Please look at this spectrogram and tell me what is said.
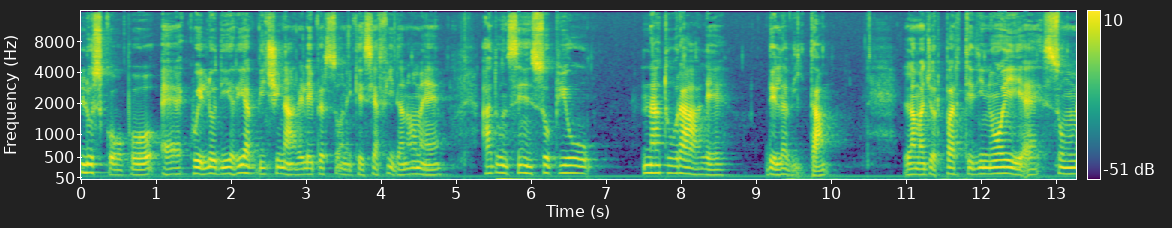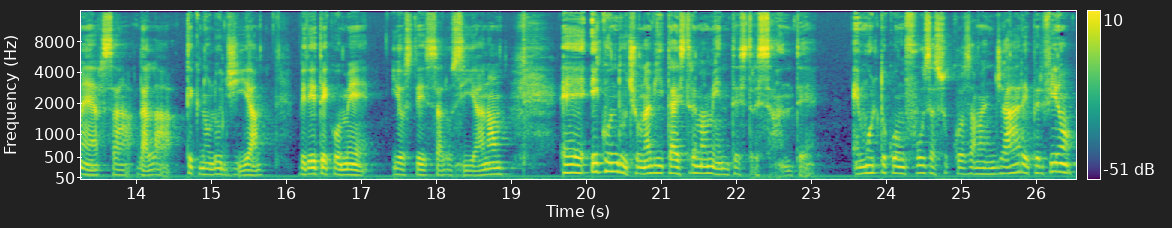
lo scopo è quello di riavvicinare le persone che si affidano a me ad un senso più naturale della vita. La maggior parte di noi è sommersa dalla tecnologia, vedete come io stessa lo sia, no? E, e conduce una vita estremamente stressante, è molto confusa su cosa mangiare, perfino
